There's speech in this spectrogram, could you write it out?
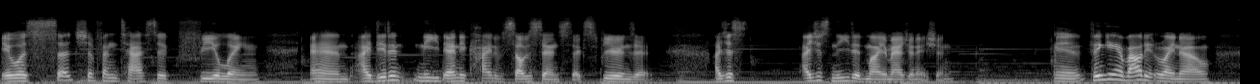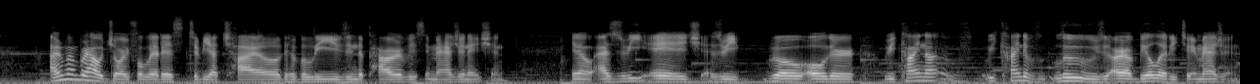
It was such a fantastic feeling, and I didn't need any kind of substance to experience it. I just I just needed my imagination. And thinking about it right now, I remember how joyful it is to be a child who believes in the power of his imagination. You know, as we age, as we grow older, we kind of we kind of lose our ability to imagine.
